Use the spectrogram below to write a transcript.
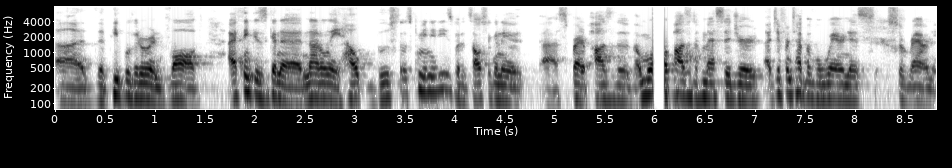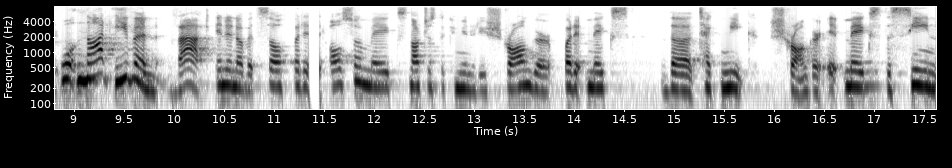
uh, the people that are involved, I think is going to not only help boost those communities, but it's also going to uh, spread a positive, a more positive message or a different type of awareness surrounding. it. Well, not even that in and of itself, but it also makes not just the community stronger, but it makes the technique stronger. It makes the scene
